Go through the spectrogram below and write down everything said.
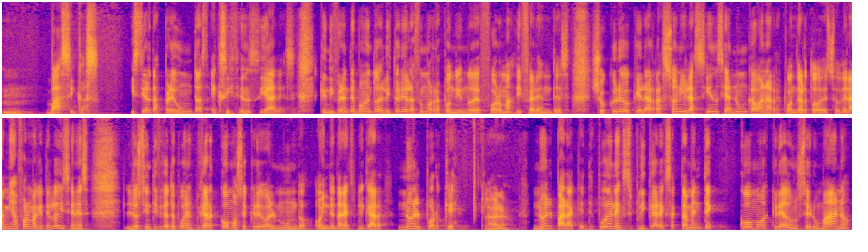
Mm. básicas y ciertas preguntas existenciales que en diferentes momentos de la historia las fuimos respondiendo de formas diferentes. Yo creo que la razón y la ciencia nunca van a responder todo eso. De la misma forma que te lo dicen es, los científicos te pueden explicar cómo se creó el mundo o intentar explicar, no el por qué, Claro. no el para qué, te pueden explicar exactamente cómo es creado un ser humano.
